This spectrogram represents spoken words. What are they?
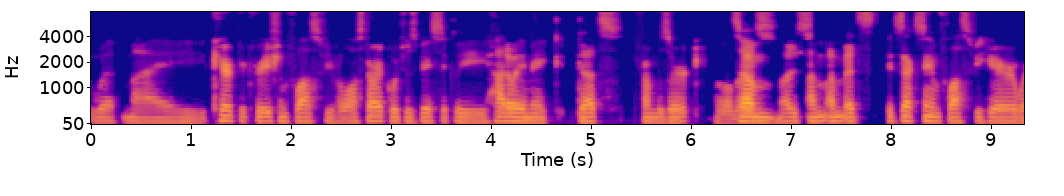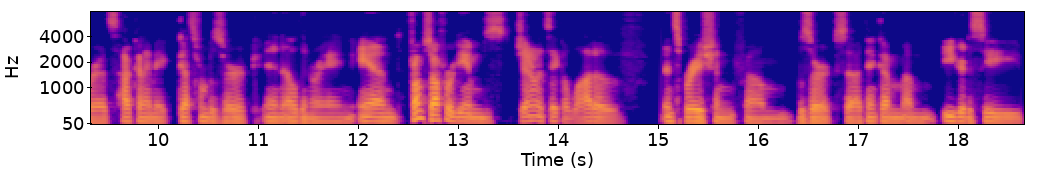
with my character creation philosophy for Lost Ark, which was basically how do I make Guts from Berserk. Oh, um, nice, so I'm, nice. I'm, I'm, it's exact same philosophy here, where it's how can I make Guts from Berserk in Elden Ring, and From Software games generally take a lot of inspiration from Berserk. So I think I'm I'm eager to see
